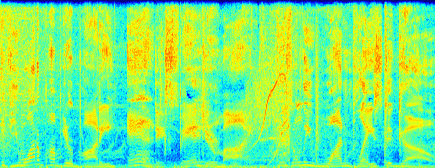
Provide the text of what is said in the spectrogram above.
If you want to pump your body and expand your mind, there's only one place to go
